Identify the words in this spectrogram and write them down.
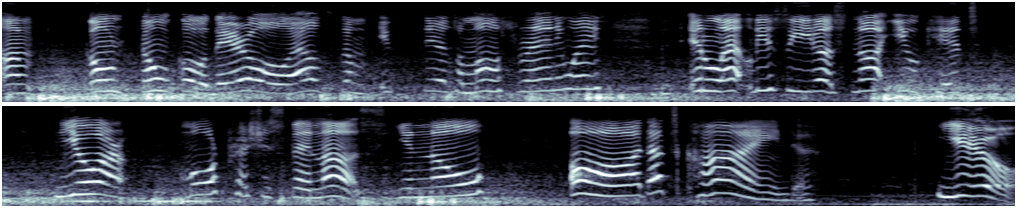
Um don't don't go there or else the, if there's a monster anyways, it'll at least eat us, not you kids. You are more precious than us, you know? Aw, that's kind. Yeah.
